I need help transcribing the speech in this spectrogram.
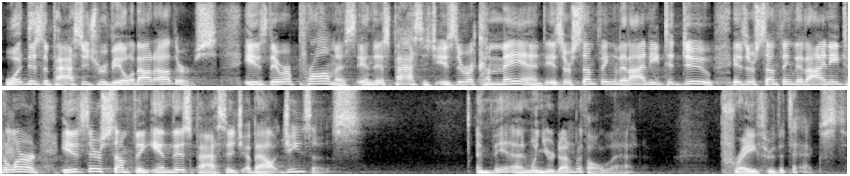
What does the passage reveal about others? Is there a promise in this passage? Is there a command? Is there something that I need to do? Is there something that I need to learn? Is there something in this passage about Jesus? And then, when you're done with all of that, pray through the text.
